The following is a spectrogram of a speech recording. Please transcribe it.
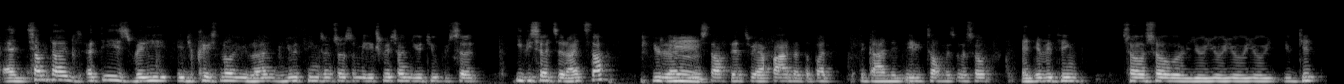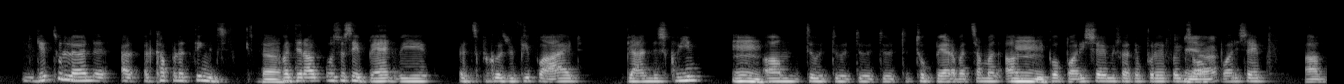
And sometimes it is very educational. You learn new things on social media, especially on YouTube. So if you search the right stuff, you learn Mm. new stuff. That's where I found out about the guy named Eric Thomas also and everything. So so you you you you you get you get to learn a, a, couple of things. Yeah. But then I'd also say bad where it's because when people hide behind the screen Mm. um to to to to, to talk bad about someone else Mm. people body shame if I can put it for example Yeah. body shame um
